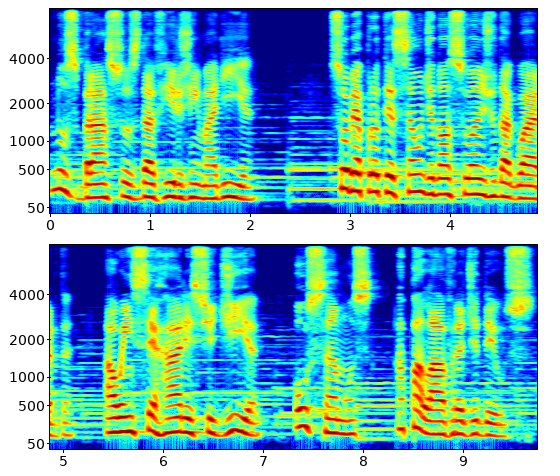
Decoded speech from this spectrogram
nos braços da Virgem Maria. Sob a proteção de nosso anjo da guarda, ao encerrar este dia, ouçamos a palavra de Deus.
